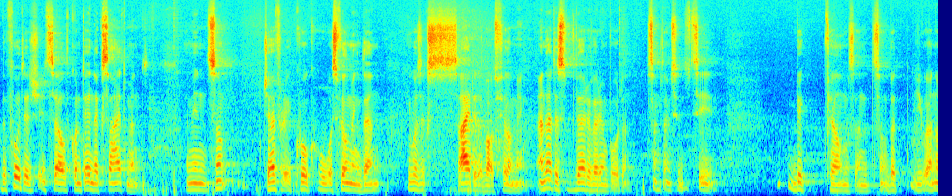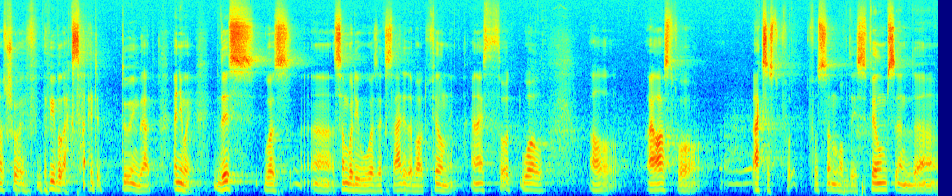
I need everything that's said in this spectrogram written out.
the footage itself contained excitement. I mean, some Jeffrey Cook, who was filming then, he was excited about filming, and that is very, very important. Sometimes you see big films, and so, on, but you are not sure if the people are excited doing that. Anyway, this was uh, somebody who was excited about filming, and I thought, well, I'll, I'll ask for access for, for some of these films, and uh,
